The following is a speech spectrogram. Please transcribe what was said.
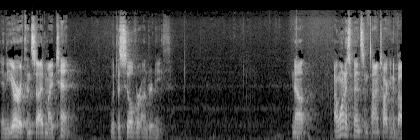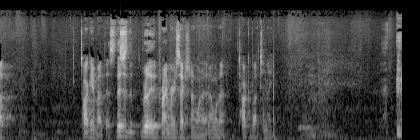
in the earth inside my tent, with the silver underneath. Now, I want to spend some time talking about talking about this. This is the, really the primary section I want to I want to talk about tonight.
